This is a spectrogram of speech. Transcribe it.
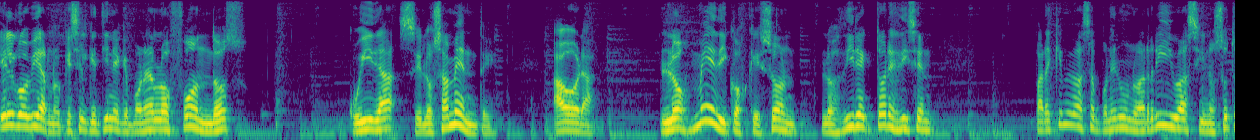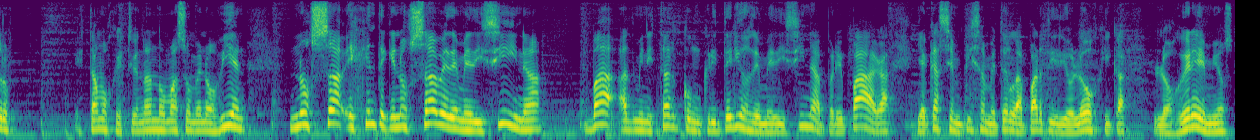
el gobierno, que es el que tiene que poner los fondos, cuida celosamente. Ahora, los médicos que son los directores dicen, ¿para qué me vas a poner uno arriba si nosotros estamos gestionando más o menos bien? No sabe, es gente que no sabe de medicina, va a administrar con criterios de medicina prepaga y acá se empieza a meter la parte ideológica, los gremios.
